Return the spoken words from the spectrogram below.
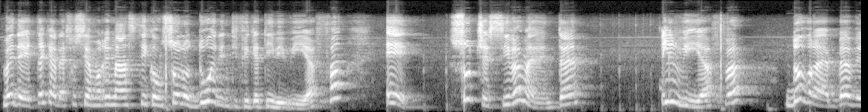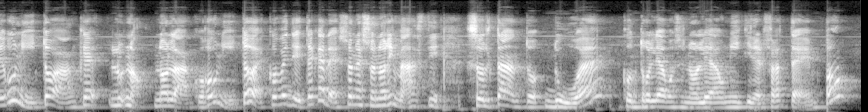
Vedete che adesso siamo rimasti con solo due identificativi VIAF e successivamente il VIAF dovrebbe aver unito anche, no, non l'ha ancora unito, ecco vedete che adesso ne sono rimasti soltanto due, controlliamo se non li ha uniti nel frattempo,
